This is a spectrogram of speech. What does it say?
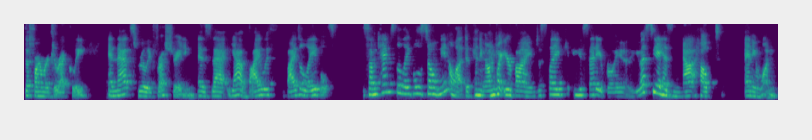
the farmer directly. And that's really frustrating is that, yeah, buy with, buy the labels, sometimes the labels don't mean a lot depending on what you're buying. Just like you said, April, you know, the USDA has not helped anyone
